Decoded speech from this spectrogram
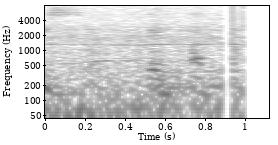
juicio del patrón.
